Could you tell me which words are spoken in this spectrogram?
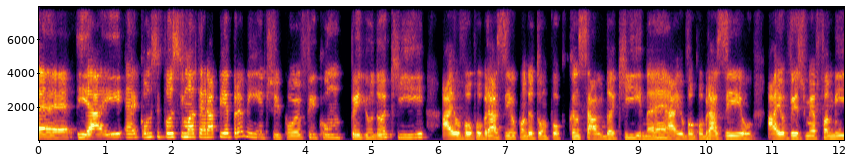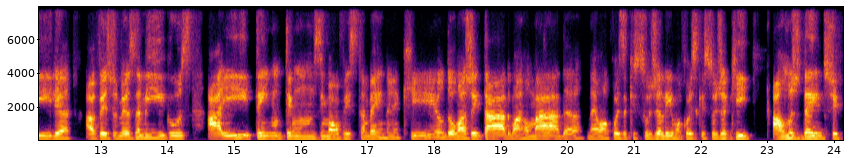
é, e aí é como se fosse uma terapia para mim. Tipo, eu fico um período aqui, aí eu vou pro Brasil quando eu tô um pouco cansado daqui, né? Aí eu vou pro Brasil, aí eu vejo minha família, aí eu vejo meus amigos, aí tem, tem uns imóveis também, né? Que eu dou uma ajeitada, uma arrumada, né? Uma coisa que suja ali, uma coisa que suja aqui, arrumo os dentes.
